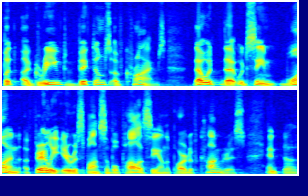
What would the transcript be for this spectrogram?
but aggrieved victims of crimes. That would, that would seem, one, a fairly irresponsible policy on the part of Congress, and uh,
